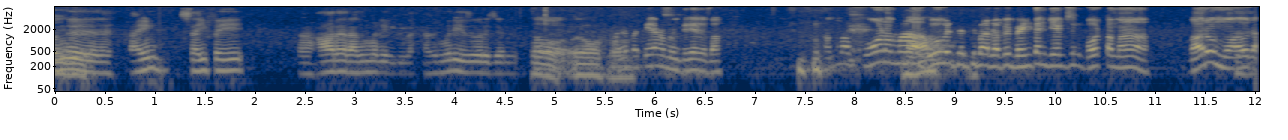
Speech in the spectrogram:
வந்து சைன் சைஃபை ஹாரர் அது மாதிரி இருக்குல்ல. அது மாதிரி இது ஒரு ஓ. அதை பத்தியே நம்மளுக்கு தெரியாதுப்பா. நம்ம போனோமா கூகுள் சர்ச் பார்ல போய் பென்டன் கேம்ஸ்னு போட்டோமா வரும். ஒரு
